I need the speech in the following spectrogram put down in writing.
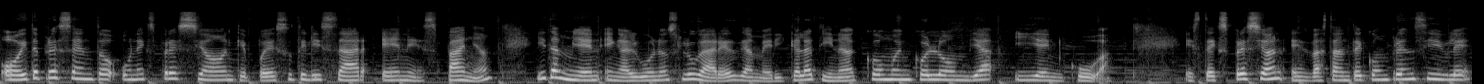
Hoy te presento una expresión que puedes utilizar en España y también en algunos lugares de América Latina como en Colombia y en Cuba. Esta expresión es bastante comprensible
